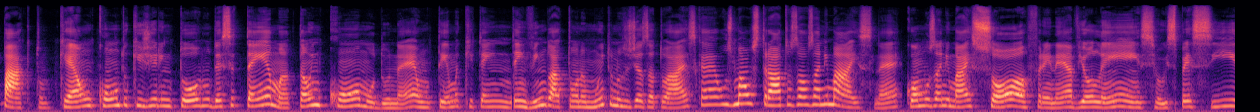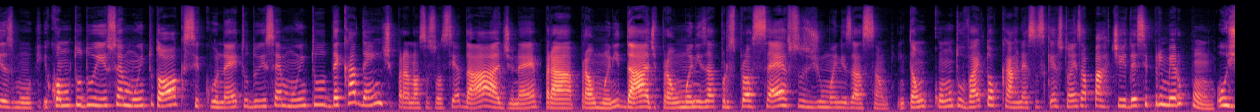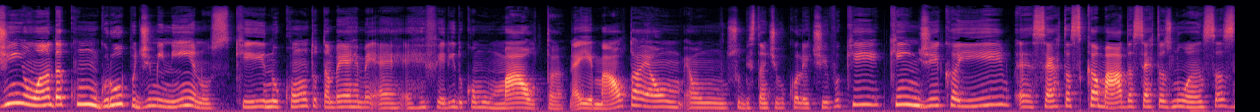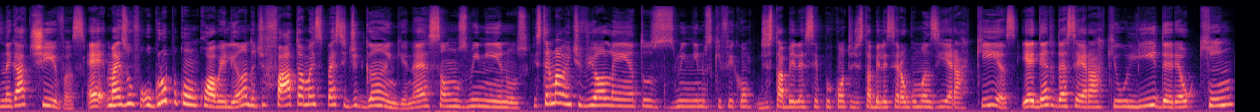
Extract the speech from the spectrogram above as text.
Impacto, que é um conto que gira em torno desse tema tão incômodo, né? Um tema que tem, tem vindo à tona muito nos dias atuais, que é os maus tratos aos animais, né? Como os animais sofrem, né? A violência, o especismo e como tudo isso é muito tóxico, né? E tudo isso é muito decadente para nossa sociedade, né? Para a humanidade, para humanizar, para os processos de humanização. Então o conto vai tocar nessas questões a partir desse primeiro ponto. O Ginho anda com um grupo de meninos que no conto também é, é, é referido como mal malta, né? E malta é um, é um substantivo coletivo que, que indica aí é, certas camadas, certas nuances negativas. É, mas o, o, grupo com o qual ele anda, de fato, é uma espécie de gangue, né? São uns meninos extremamente violentos, meninos que ficam de estabelecer por conta de estabelecer algumas hierarquias. E aí dentro dessa hierarquia o líder é o Kim,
